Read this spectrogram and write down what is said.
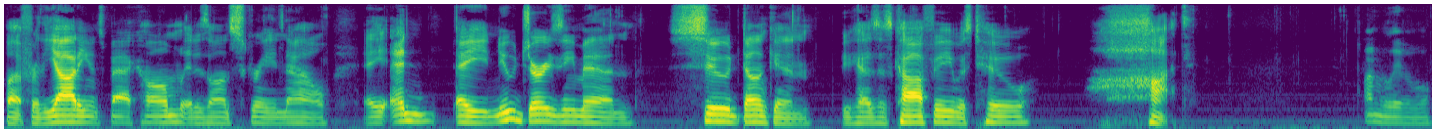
but for the audience back home, it is on screen now. A and a New Jersey man sued Dunkin' because his coffee was too hot. Unbelievable.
